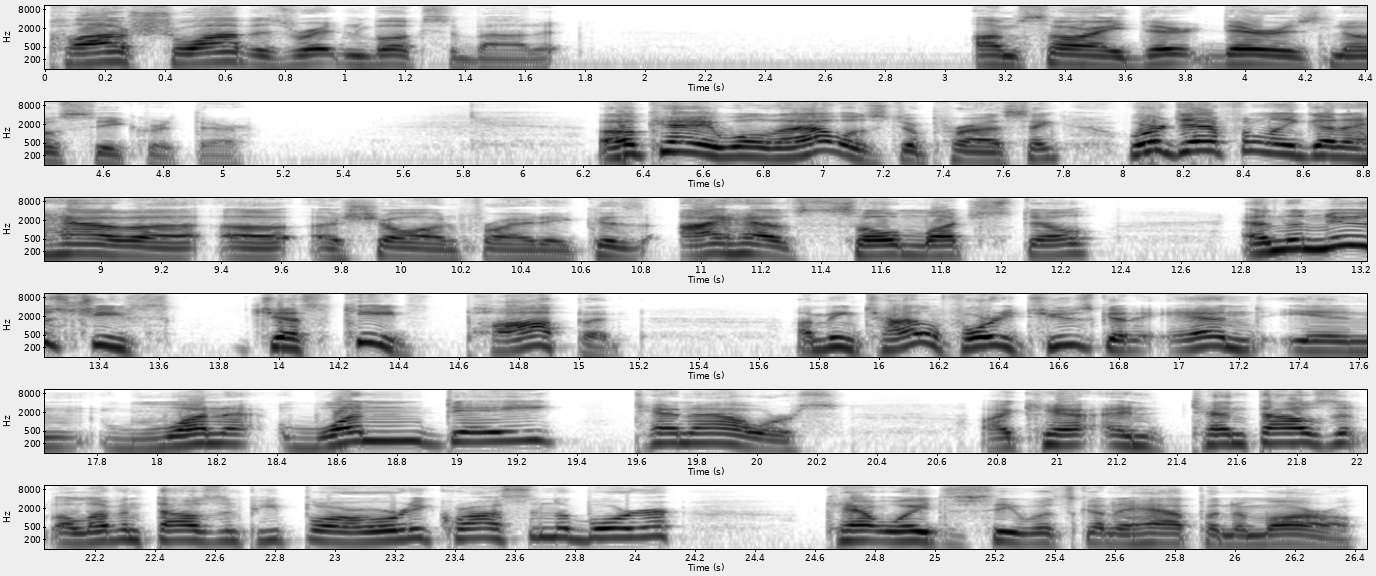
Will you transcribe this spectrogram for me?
Klaus Schwab has written books about it. I'm sorry, there there is no secret there. Okay, well that was depressing. We're definitely going to have a, a, a, show on Friday because I have so much still, and the news chiefs just keeps popping. I mean, Title 42 is going to end in one one day, ten hours. I can't, and 10,000, 11,000 people are already crossing the border. Can't wait to see what's going to happen tomorrow.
